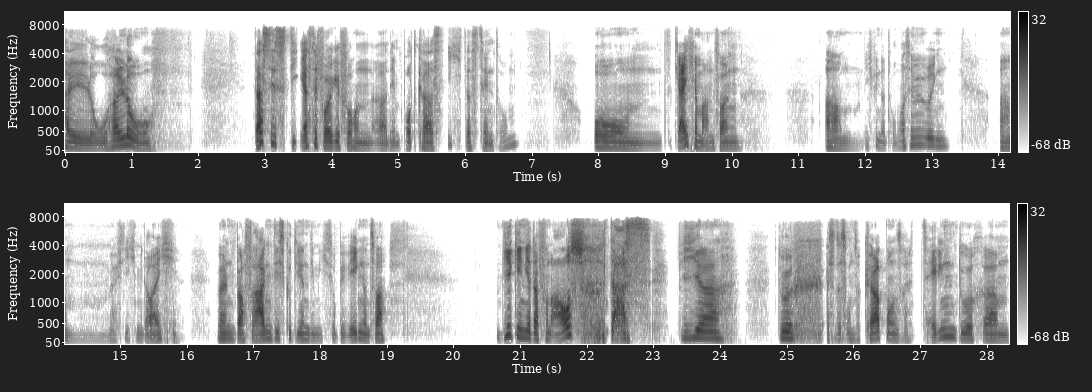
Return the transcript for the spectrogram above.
Hallo, hallo. Das ist die erste Folge von äh, dem Podcast Ich das Zentrum. Und gleich am Anfang, ähm, ich bin der Thomas im Übrigen, ähm, möchte ich mit euch über ein paar Fragen diskutieren, die mich so bewegen. Und zwar, wir gehen ja davon aus, dass wir durch, also dass unser Körper, unsere Zellen durch ähm,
